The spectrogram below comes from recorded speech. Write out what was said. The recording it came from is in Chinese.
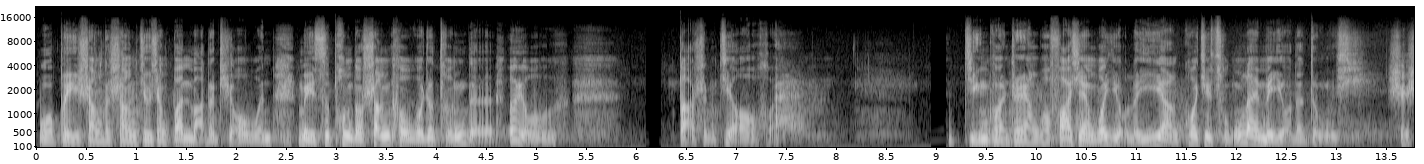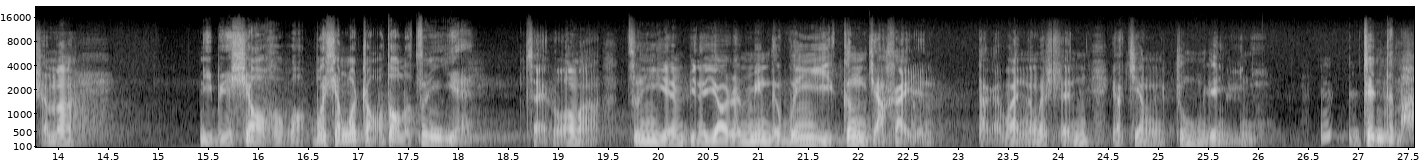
我背上的伤就像斑马的条纹，每次碰到伤口我就疼得，哎呦，大声叫唤。尽管这样，我发现我有了一样过去从来没有的东西。是什么？你别笑话我，我想我找到了尊严。在罗马，尊严比那要人命的瘟疫更加害人。大概万能的神要降重任于你。真的吗？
